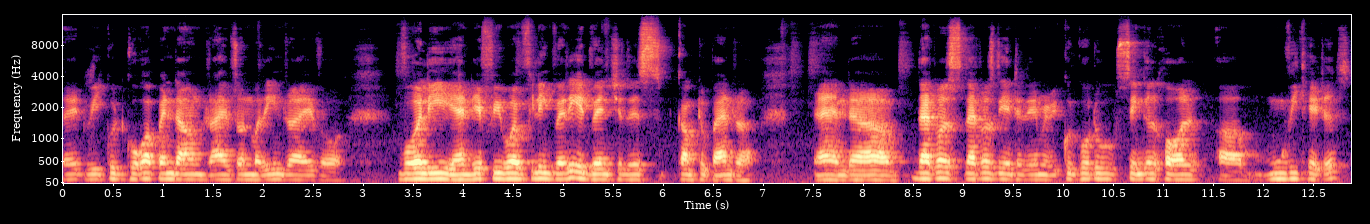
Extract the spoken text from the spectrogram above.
right? We could go up and down drives on Marine Drive or Worli, and if we were feeling very adventurous, come to Bandra, and uh, that was that was the entertainment. We could go to single hall uh, movie theaters,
